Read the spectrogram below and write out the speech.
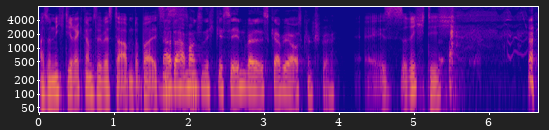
Also nicht direkt am Silvesterabend, aber als Na, da haben wir uns nicht gesehen, weil es gab ja Ausgangssperre. äh, ist richtig.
